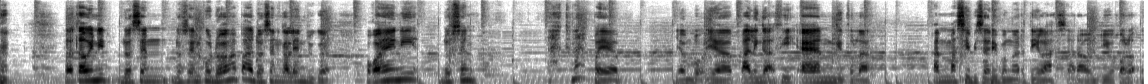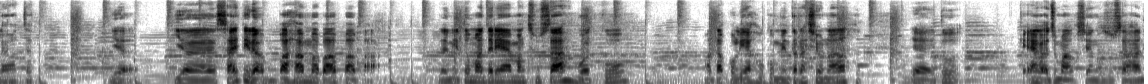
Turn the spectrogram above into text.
Gak tahu ini dosen dosenku doang apa dosen kalian juga? Pokoknya ini dosen eh, kenapa ya? Ya mbok ya paling nggak VN gitulah. Kan masih bisa dimengerti lah secara audio. Kalau lewat chat ya ya saya tidak paham apa-apa pak. Dan itu materinya emang susah buatku mata kuliah hukum internasional ya itu kayaknya nggak cuma aku yang kesusahan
